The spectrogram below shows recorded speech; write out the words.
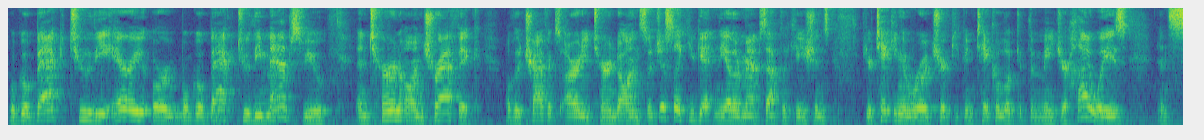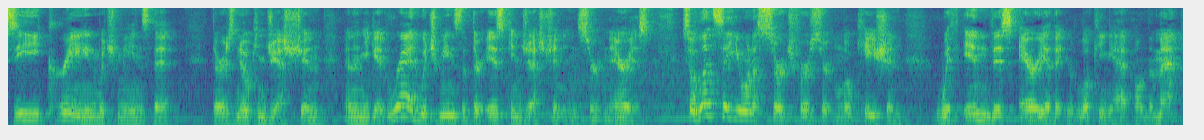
We'll go back to the area, or we'll go back to the Maps view and turn on traffic, although traffic's already turned on. So just like you get in the other Maps applications, if you're taking a road trip, you can take a look at the major highways and see green, which means that there is no congestion, and then you get red, which means that there is congestion in certain areas. So let's say you want to search for a certain location within this area that you're looking at on the map.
